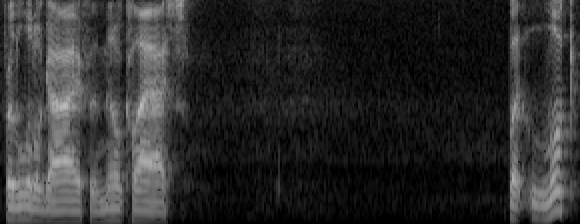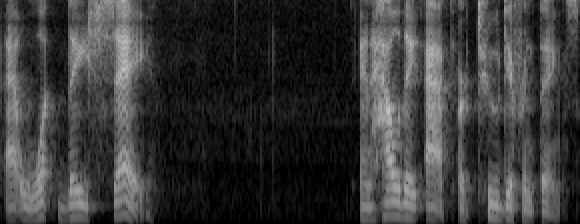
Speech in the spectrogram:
for the little guy, for the middle class. But look at what they say and how they act are two different things.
